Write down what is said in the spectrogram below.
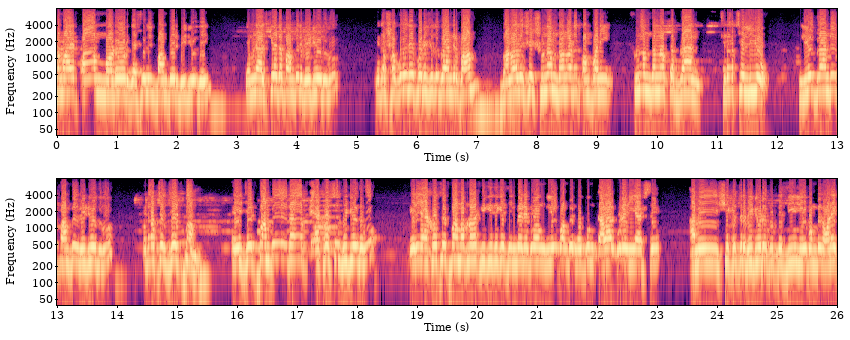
সময় পাম্প গ্যাসোলিন পাম্পের ভিডিও দেই। আজকে একটা পাম্পের ভিডিও দেবো। এটা সকলেরই পরিচিত ব্র্যান্ডের পাম্প। বাংলাদেশের সুনামধন্য একটা কোম্পানি, সুনামধন্য একটা ব্র্যান্ড, সেটা হচ্ছে লিও লিও ব্র্যান্ডের পাম্পের ভিডিও দেবো। এটা হচ্ছে জেট পাম্প। এই জেট পাম্পের এটা এক হর্সের ভিডিও দেবো। এটা এক হর্সের পাম্প আপনারা কি কি দিকে চিনবেন এবং লিও পাম্পের নতুন কালার করে নিয়ে আসছে। আমি সেক্ষেত্রে ভিডিওটা করতেছি। লিও পাম্পের অনেক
